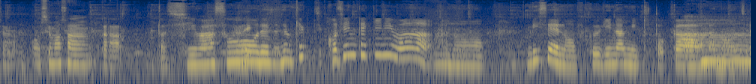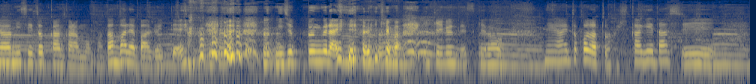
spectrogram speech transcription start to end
じゃあ大島さんから。私はそうですね。でも結構個人的には、うんあの美生の福木並木とかあの美ら海水族館からも、まあ、頑張れば歩いて 20分ぐらい行けば行けるんですけど、うんね、ああいうところだとなんか日陰だし、うん。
